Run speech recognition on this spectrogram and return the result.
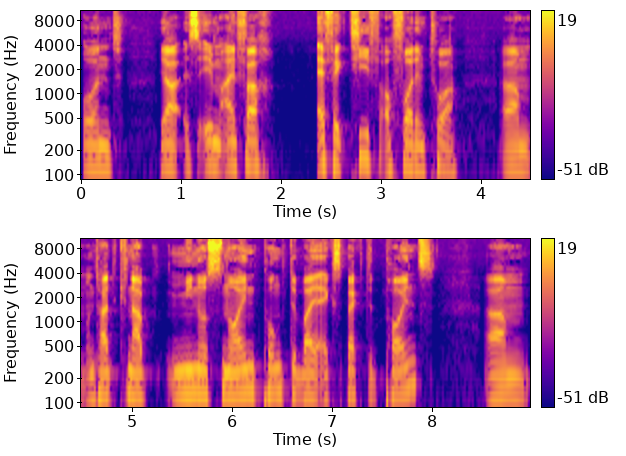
Und ja, ist eben einfach effektiv auch vor dem Tor ähm, und hat knapp minus neun Punkte bei Expected Points. Ähm,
